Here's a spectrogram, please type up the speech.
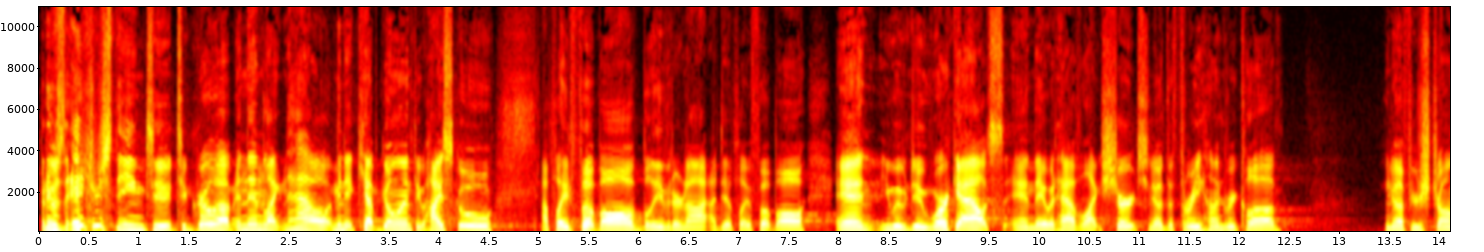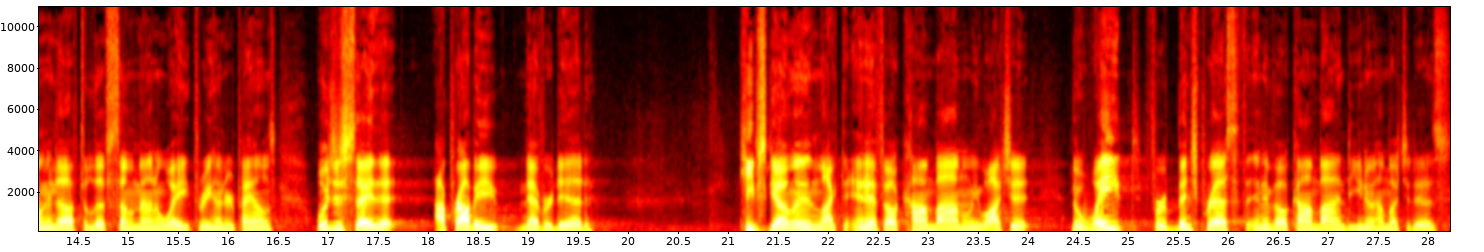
But it was interesting to, to grow up. And then, like now, I mean, it kept going through high school. I played football, believe it or not, I did play football. And you would do workouts, and they would have like shirts, you know, the 300 Club. You know, if you're strong enough to lift some amount of weight, 300 pounds. We'll just say that I probably never did. Keeps going, like the NFL Combine when we watch it. The weight for bench press at the NFL Combine, do you know how much it is?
